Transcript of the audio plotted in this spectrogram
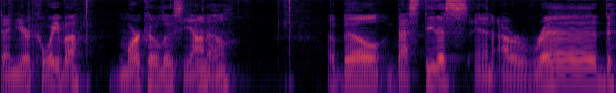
Daniel Cueva, Marco Luciano, Abel Bastidas, and our red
